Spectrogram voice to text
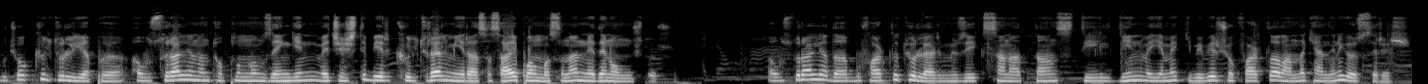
Bu çok kültürlü yapı Avustralya'nın toplumunun zengin ve çeşitli bir kültürel mirasa sahip olmasına neden olmuştur. Avustralya'da bu farklı türler müzik, sanat, dans, dil, din ve yemek gibi birçok farklı alanda kendini gösterir.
